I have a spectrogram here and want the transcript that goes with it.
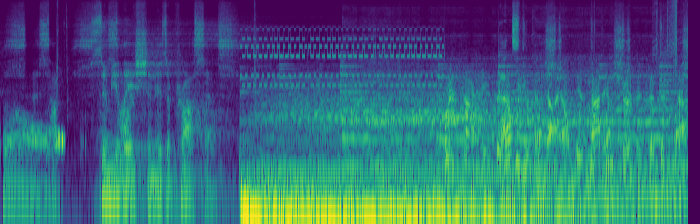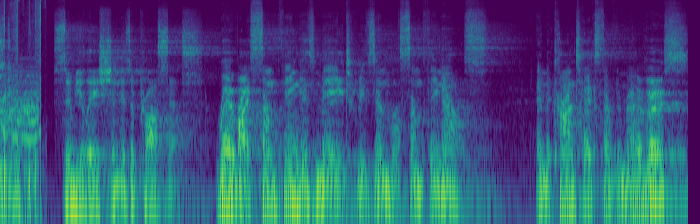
process, Simulation is a process. We're sorry, the That's number you have question. dialed is not in service at this time. Simulation is a process whereby something is made to resemble something else. In the context of the metaverse,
